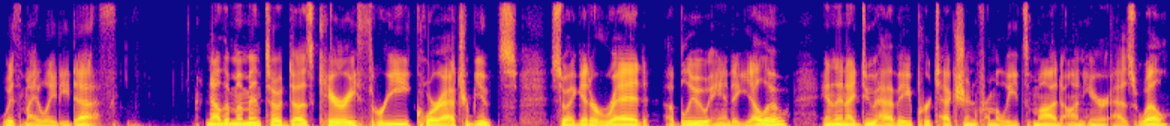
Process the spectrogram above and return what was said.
with my Lady Death. Now, the Memento does carry three core attributes. So I get a red, a blue, and a yellow. And then I do have a protection from elites mod on here as well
